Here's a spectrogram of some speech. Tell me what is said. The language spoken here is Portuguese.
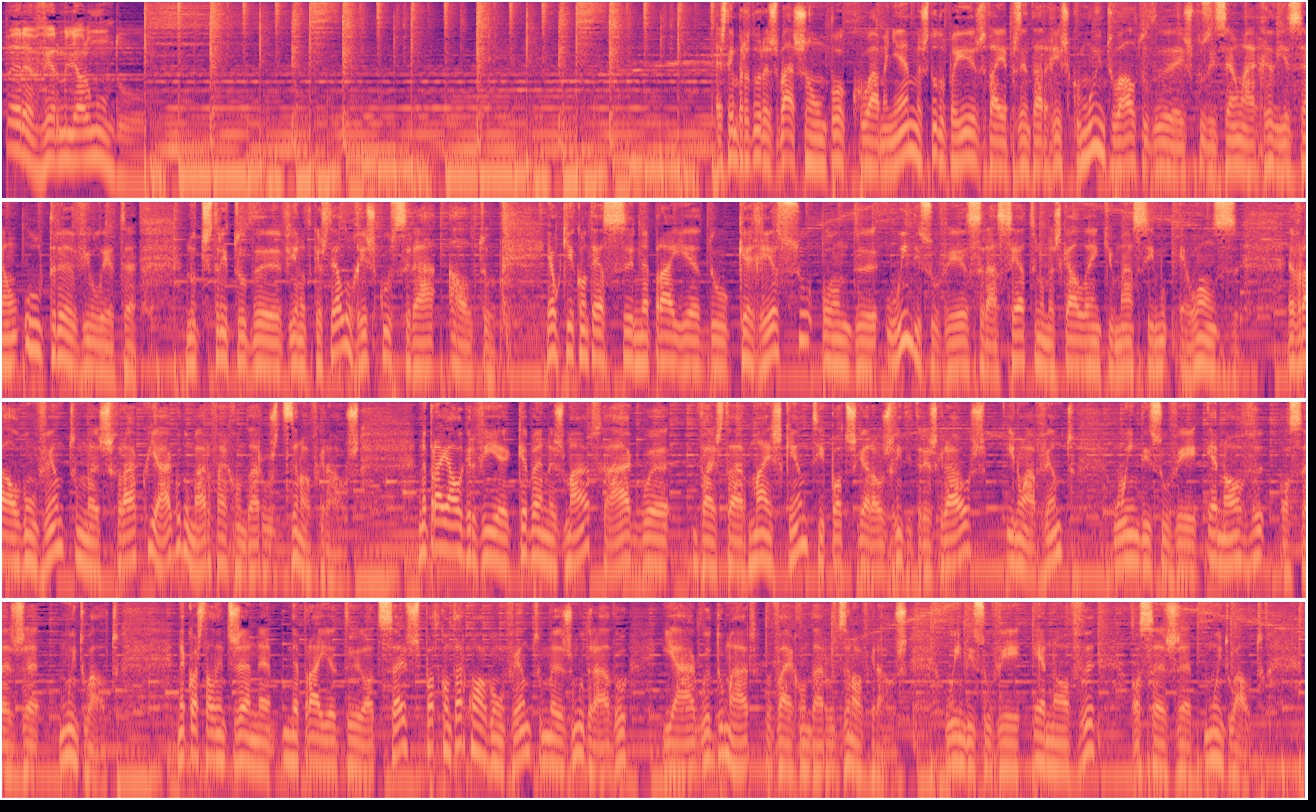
para ver melhor o mundo. As temperaturas baixam um pouco amanhã, mas todo o país vai apresentar risco muito alto de exposição à radiação ultravioleta. No distrito de Viana do Castelo, o risco será alto. É o que acontece na praia do Carreço, onde o índice UV será 7, numa escala em que o máximo é 11. Haverá algum vento, mas fraco, e a água do mar vai rondar os 19 graus. Na praia Algarvia Cabanas Mar, a água vai estar mais quente e pode chegar aos 23 graus e não há vento. O índice UV é 9, ou seja, muito alto. Na costa alentejana, na praia de Odeceiros, pode contar com algum vento, mas moderado, e a água do mar vai rondar os 19 graus. O índice UV é 9, ou seja, muito alto.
